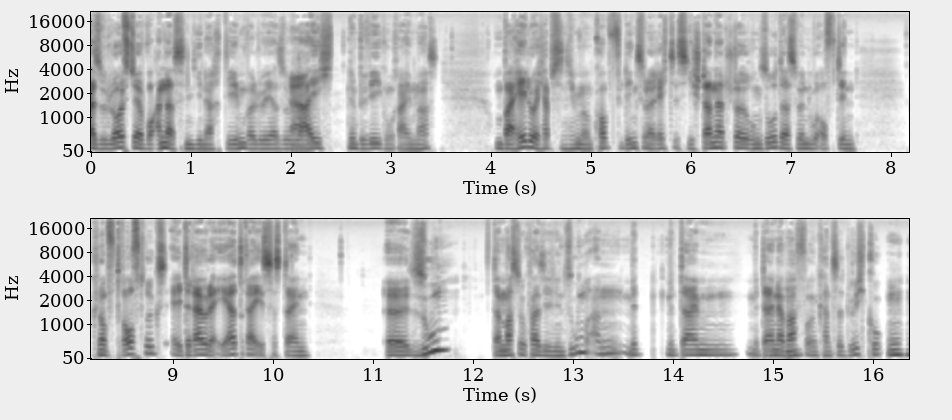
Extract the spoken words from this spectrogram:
also läufst du ja woanders hin, je nachdem, weil du ja so ja. leicht eine Bewegung reinmachst. Und bei Halo, ich habe es nicht mehr im Kopf, links oder rechts ist die Standardsteuerung so, dass wenn du auf den Knopf drauf drückst, L3 oder R3, ist das dein äh, Zoom dann machst du quasi den Zoom an mit, mit, deinem, mit deiner mhm. Waffe und kannst da durchgucken.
